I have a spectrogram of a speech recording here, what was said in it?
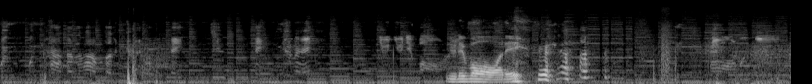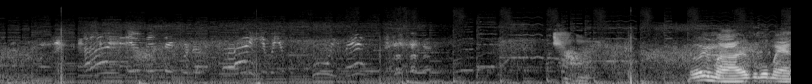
มึงมึงพากันสภาพตอนนี้เฮ้ยเฮ้ยอยู่ไหนอยู่อยู่ในบ่ออยู่ในบ่อดิ เฮ้ยมาแล้วซูเปอร์แมน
